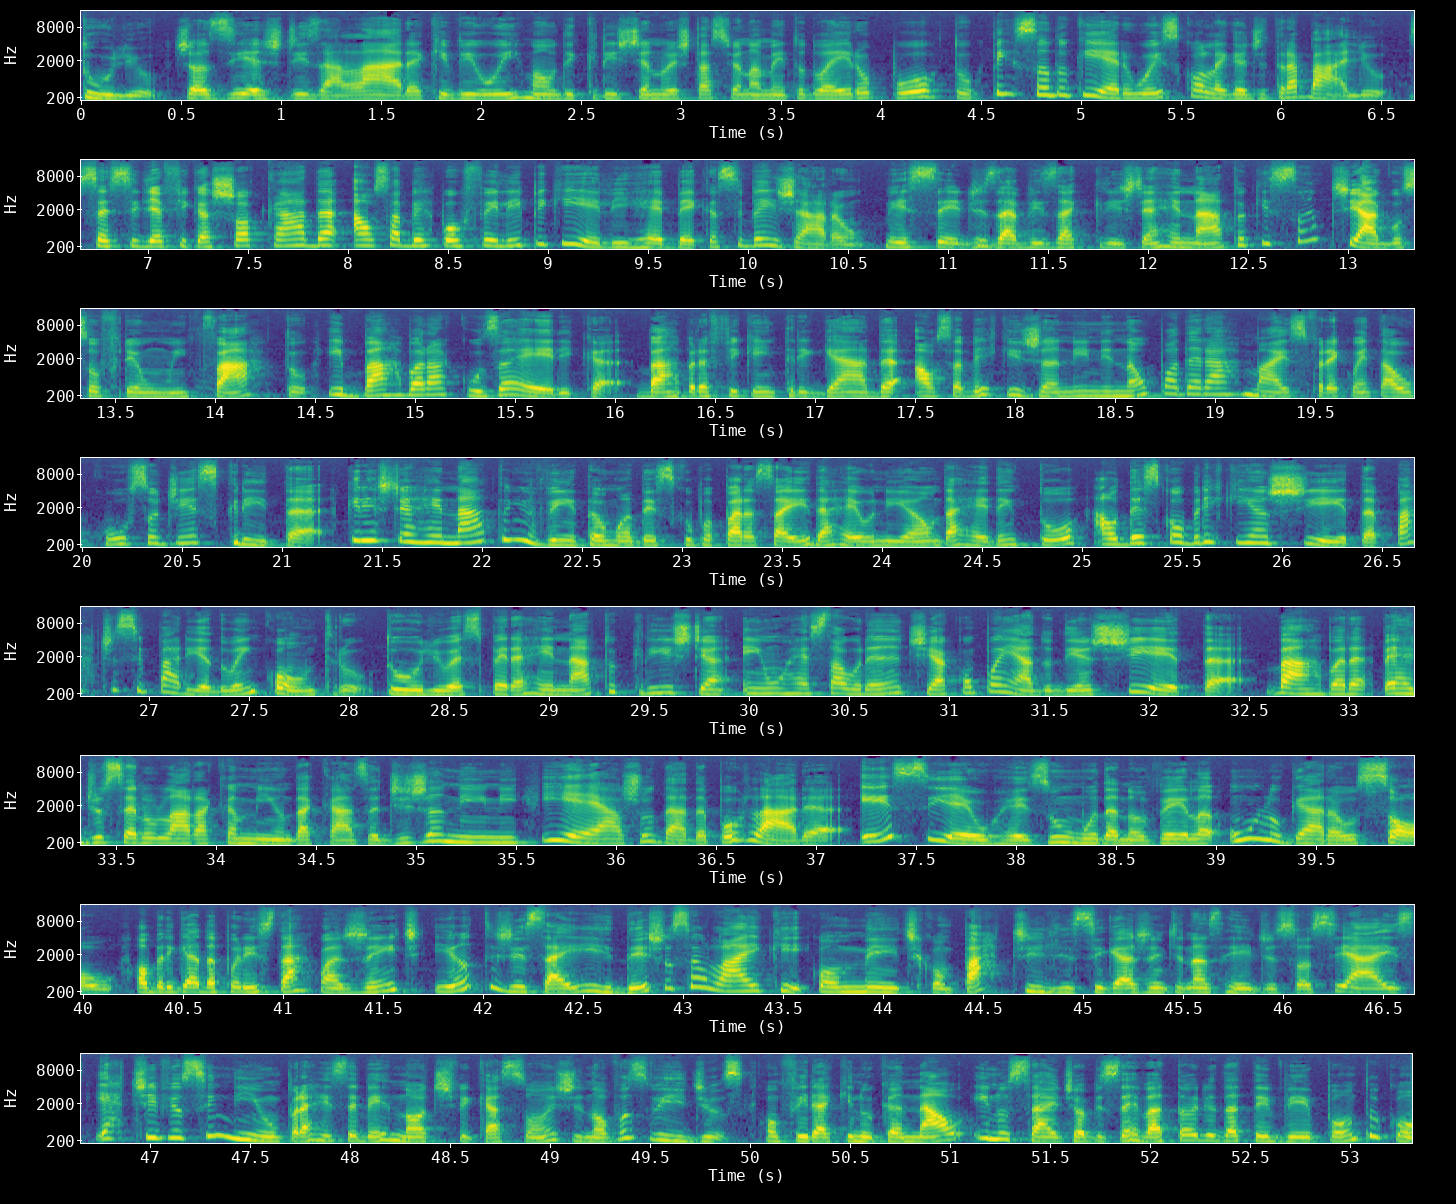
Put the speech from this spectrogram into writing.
Túlio. Josias diz a Lara que viu o irmão de Christian no estacionamento do aeroporto, pensando que era o ex-colega de trabalho. Cecília fica chocada ao saber por Felipe que ele e Rebeca se beijaram. Mercedes avisa Christian Renato que Santiago sofreu um infarto e Bárbara acusa Érica. Bárbara fica intrigada ao saber que Janine não poderá mais frequentar o curso de escrita. Christian Renato inventa uma desculpa para sair sair da reunião da Redentor ao descobrir que Anchieta participaria do encontro. Túlio espera Renato Christian em um restaurante acompanhado de Anchieta. Bárbara perde o celular a caminho da casa de Janine e é ajudada por Lara. Esse é o resumo da novela Um Lugar ao Sol. Obrigada por estar com a gente e antes de sair, deixe o seu like, comente, compartilhe, siga a gente nas redes sociais e ative o sininho para receber notificações de novos vídeos. Confira aqui no canal e no site observatoriodatv.com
